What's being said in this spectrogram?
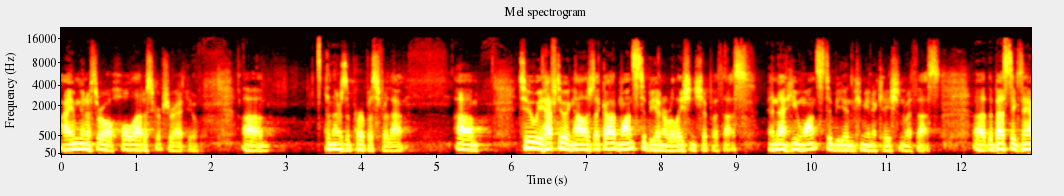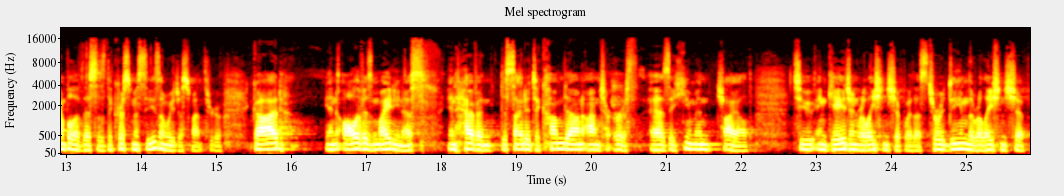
I am going to throw a whole lot of scripture at you, um, and there's a purpose for that. Um, two, we have to acknowledge that God wants to be in a relationship with us and that He wants to be in communication with us. Uh, the best example of this is the Christmas season we just went through. God, in all of His mightiness in heaven, decided to come down onto earth as a human child to engage in relationship with us, to redeem the relationship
